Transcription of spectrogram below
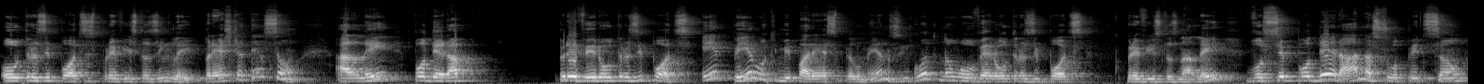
outras hipóteses previstas em lei. Preste atenção. A lei poderá prever outras hipóteses. E pelo que me parece, pelo menos, enquanto não houver outras hipóteses previstas na lei, você poderá, na sua petição,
